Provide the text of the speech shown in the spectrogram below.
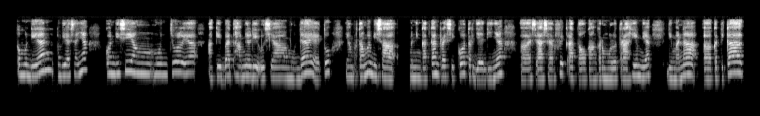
kemudian biasanya kondisi yang muncul ya akibat hamil di usia muda yaitu yang pertama bisa meningkatkan resiko terjadinya uh, CA cervix atau kanker mulut rahim ya, di mana uh, ketika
